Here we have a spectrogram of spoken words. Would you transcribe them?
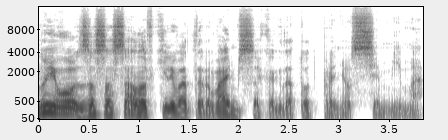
но его засосало в кильватер Ваймса, когда тот пронесся мимо.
